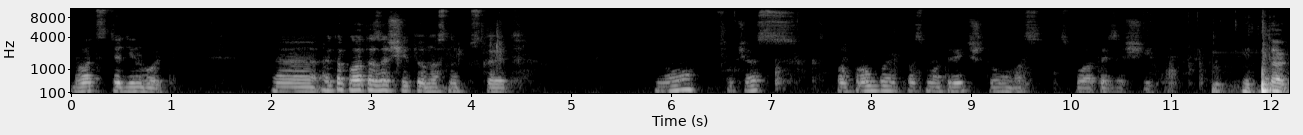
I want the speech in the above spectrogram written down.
21 вольт. Э, эта плата защиты у нас не пускает. Ну, сейчас попробуем посмотреть, что у нас с платой защиты. Итак,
